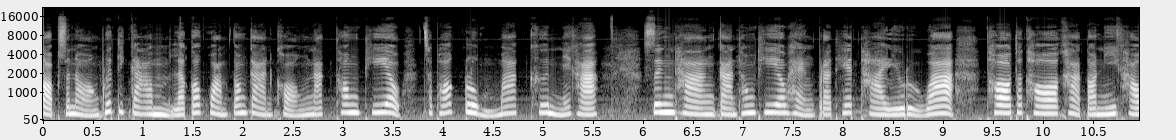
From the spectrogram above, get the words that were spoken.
ตอบสนองพฤติกรรม แล้วก็ความต้องการของนักท่องเที่ยว เฉพาะกลุ่มมากขึ้นนะคะ ซึ่งทางการท่องเที่ยวแห่งประเทศไทยหรือว่าทททค่ะ ตอนนี้เขา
